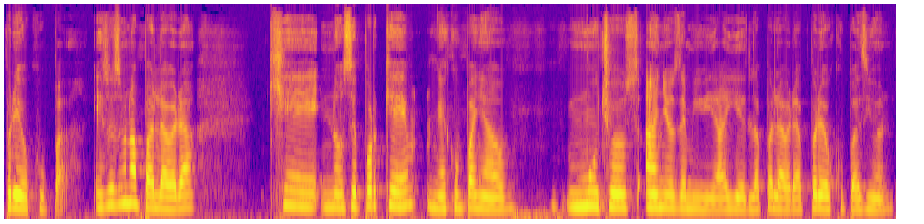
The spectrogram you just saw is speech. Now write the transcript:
preocupada. Eso es una palabra que no sé por qué me ha acompañado muchos años de mi vida y es la palabra preocupación.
